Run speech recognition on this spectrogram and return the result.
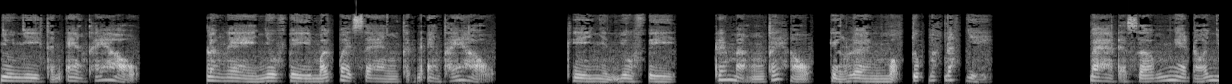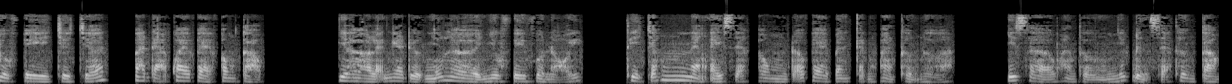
Nhu Nhi thỉnh an Thái Hậu. Lần này Như Phi mới quay sang thỉnh an Thái Hậu. Khi nhìn Như Phi, trên mặt Thái Hậu hiện lên một chút bất đắc dĩ. Bà đã sớm nghe nói Như Phi chưa chết và đã quay về phong tộc. Giờ lại nghe được những lời Như Phi vừa nổi, thì chắc nàng ấy sẽ không trở về bên cạnh hoàng thượng nữa. Chỉ sợ hoàng thượng nhất định sẽ thương tâm.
